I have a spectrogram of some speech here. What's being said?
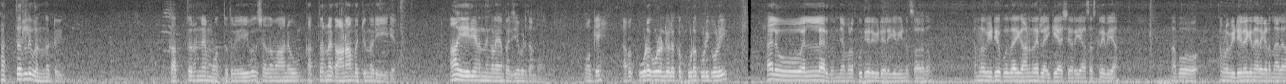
ഖത്തറിൽ വന്നിട്ട് ഖത്തറിനെ മൊത്തത്തിൽ എഴുപത് ശതമാനവും ഖത്തറിനെ കാണാൻ പറ്റുന്ന ഒരു ഏരിയ. ആ ഏരിയയാണ് നിങ്ങളെ ഞാൻ പരിചയപ്പെടുത്താൻ പോകുന്നത്. ഓക്കെ? അപ്പോൾ കൂടെ കൂടെ ഉണ്ടെങ്കിലൊക്കെ കൂടെ കൂടിക്കോളി. ഹലോ എല്ലാവർക്കും നമ്മളെ പുതിയൊരു വീഡിയോയിലേക്ക് വീണ്ടും സ്വാഗതം. നമ്മളെ വീഡിയോ പുതുതായി കാണുന്നവർ ലൈക്ക് ചെയ്യുക ഷെയർ ചെയ്യുക സബ്സ്ക്രൈബ് ചെയ്യുക. അപ്പോൾ നമ്മൾ വീഡിയോയിലേക്ക് നേരെ കിടന്നാലോ?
